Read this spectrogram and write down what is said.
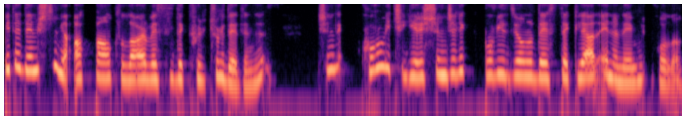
Bir de demiştim ya Akbanklılar ve siz de kültür dediniz. Şimdi kurum içi girişimcilik bu vizyonu destekleyen en önemli konu.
